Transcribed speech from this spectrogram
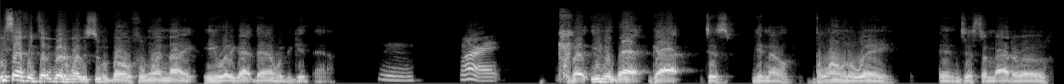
he said if he would have won the Super Bowl for one night, he would have got down with the get down. Hmm. All right. But even that got just you know blown away in just a matter of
